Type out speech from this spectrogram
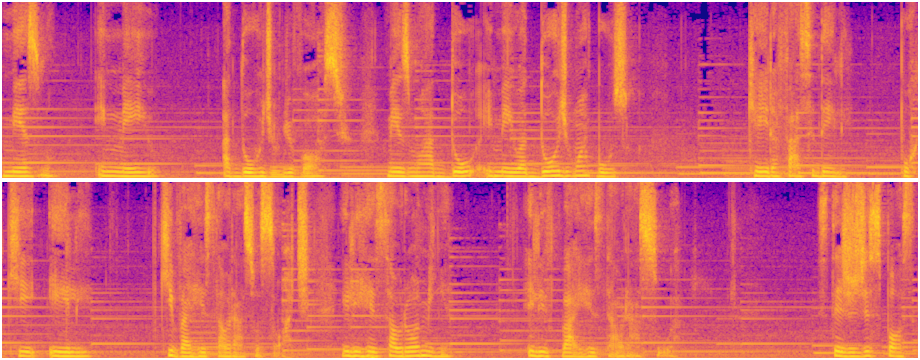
mesmo em meio à dor de um divórcio mesmo a dor, em meio à dor de um abuso. Queira a face dele, porque ele que vai restaurar a sua sorte. Ele restaurou a minha, ele vai restaurar a sua. Esteja disposta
